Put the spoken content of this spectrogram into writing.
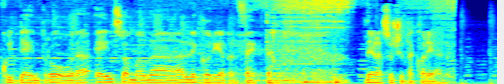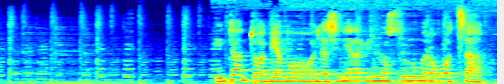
qui dentro ora è insomma una allegoria perfetta della società coreana. Intanto abbiamo da segnalare il nostro numero WhatsApp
